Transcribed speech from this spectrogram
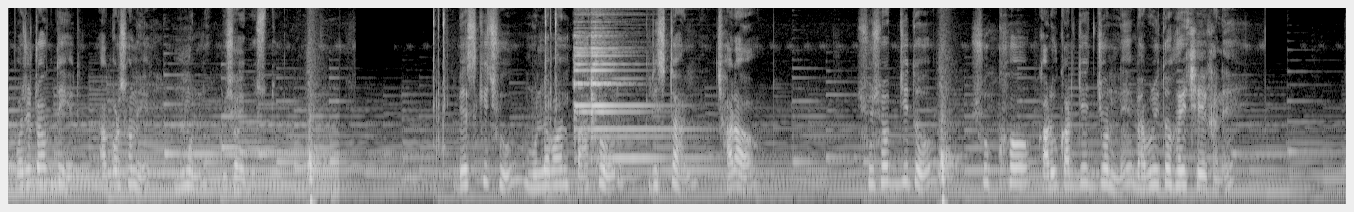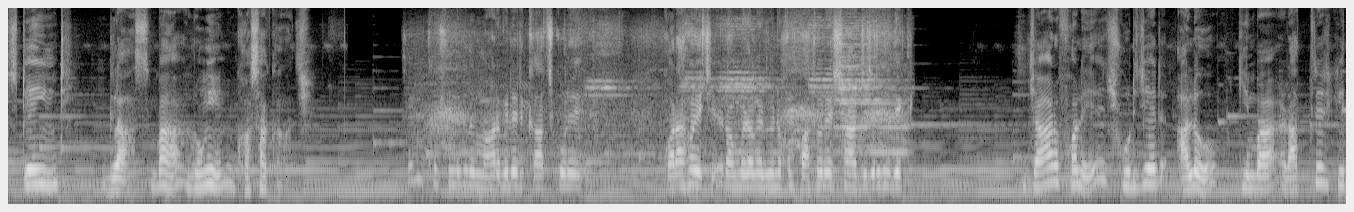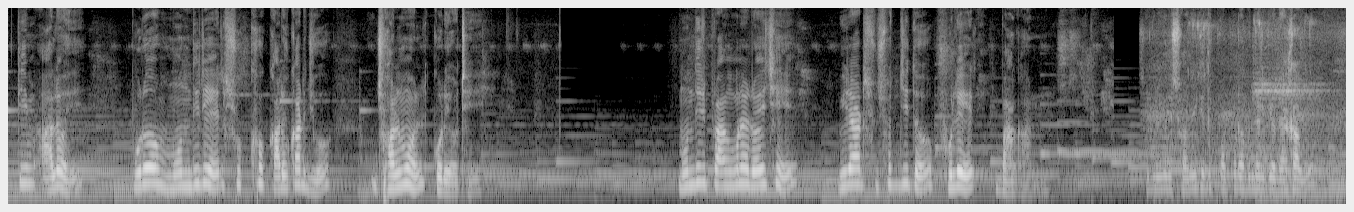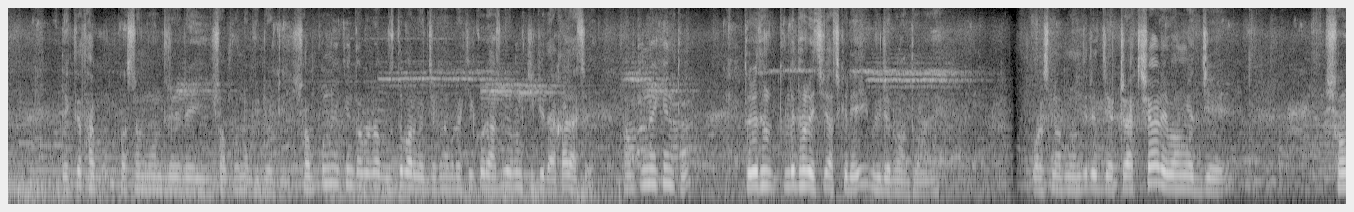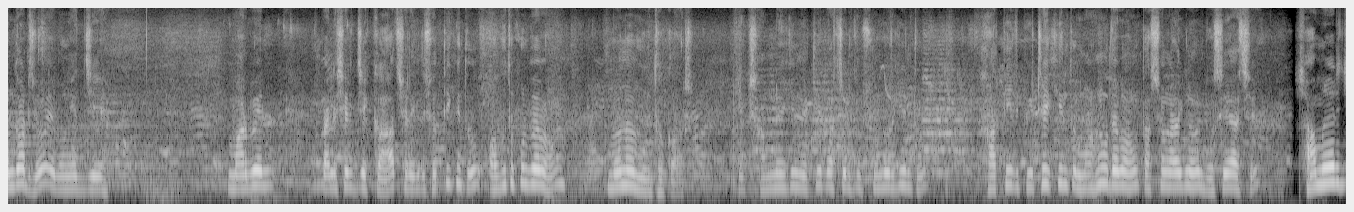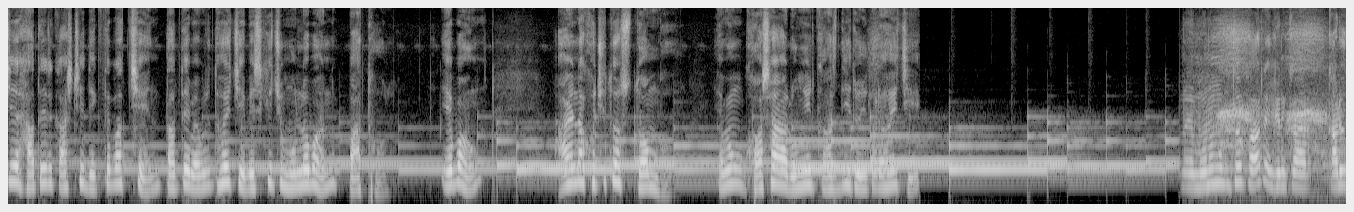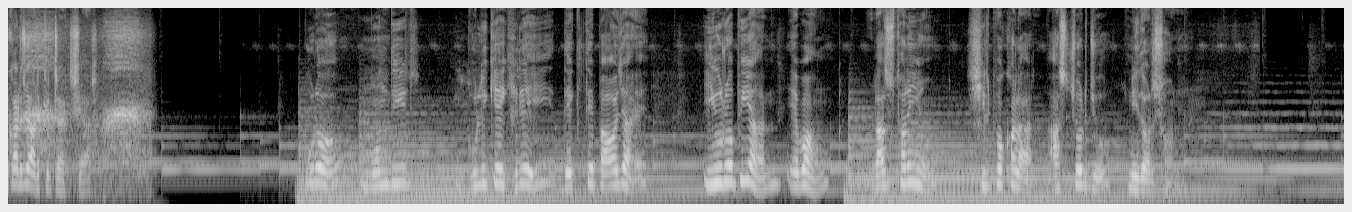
পর্যটকদের আকর্ষণের মূল বিষয়বস্তু। বেশ কিছু মূল্যবান পাথর, ক্রিস্টাল ছাড়াও সুসজ্জিত সূক্ষ্ম কারুকার্যের জন্য ব্যবহৃত হয়েছে এখানে। স্টেইনড গ্লাস বা রঙিন ঘষা কাঁচ। খুব সুন্দর করে মার্বেলের কাজ করে করা হয়েছে। রং বেরঙের বিভিন্ন রকম পাথরের সাহায্যে দেখতে যার ফলে সূর্যের আলো কিংবা রাত্রের কৃত্রিম আলোয় পুরো মন্দিরের সূক্ষ্ম কারুকার্য ঝলমল করে ওঠে। মন্দির প্রাঙ্গণে রয়েছে বিরাট সুসজ্জিত ফুলের বাগান। সবই কিন্তু পপুর আপনাদেরকে দেখাবো। দেখতে থাকুন প্রশান্ত মন্দিরের এই সম্পূর্ণ ভিডিওটি। সম্পূর্ণই কিন্তু আপনারা বুঝতে পারবেন যেখানে আমরা কী করে আসব এবং কী কী দেখার আছে। সম্পূর্ণই কিন্তু তুলে তুলে ধরেছি আজকের এই ভিডিওর মাধ্যমে। পরশুনাথ মন্দিরের যে ট্র্যাকচার এবং এর যে সৌন্দর্য এবং এর যে মার্বেল প্যালেসের যে কাজ, সেটা কিন্তু সত্যি কিন্তু অভূতপূর্ব এবং মনোমুগ্ধকর। ঠিক সামনে কিন্তু দেখতে পাচ্ছেন খুব সুন্দর কিন্তু হাতির পিঠে কিন্তু মাহমুদ এবং তার সঙ্গে আরেকজন বসে আছে। সামনের যে হাতের কাজটি দেখতে পাচ্ছেন তাতে ব্যবহৃত হয়েছে বেশ কিছু মূল্যবান পাথর এবং আয়না খচিত স্তম্ভ এবং ঘষা রঙিন কাঁচ দিয়ে তৈরি করা হয়েছে। মানে মনোমুগ্ধকর এখানকার কারুকার্য আর্কিটেকচার পুরো মন্দিরগুলিকে ঘিরেই দেখতে পাওয়া যায় ইউরোপিয়ান এবং রাজস্থানীয় শিল্পকলার আশ্চর্য নিদর্শন।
